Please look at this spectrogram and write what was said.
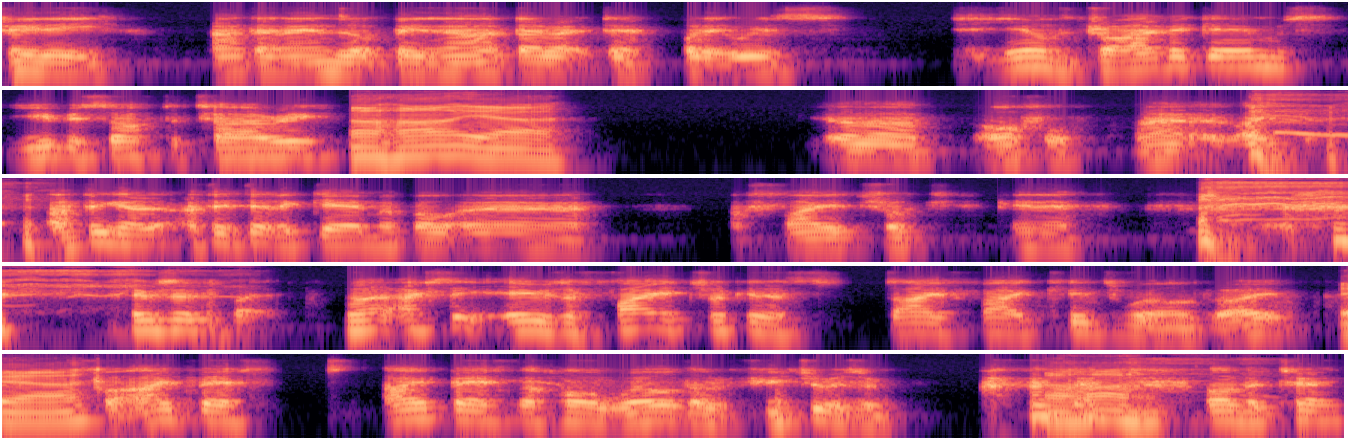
3D, and then I ended up being an art director. But it was, you know, the driver games, Ubisoft, Atari. Uh huh. Yeah. uh, awful. I, like I think I, I think they did a game about uh, a fire truck in a. it was a well, actually it was a fire truck in a sci-fi kids world, right? Yeah. But I based I based the whole world on futurism, Uh-huh. on the turn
